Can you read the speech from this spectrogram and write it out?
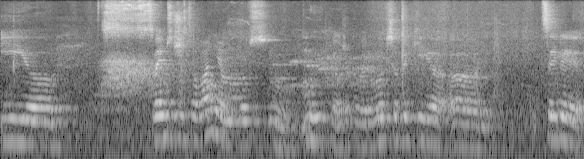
И э, своим существованием мы, ну, мы, уже говорю, мы все-таки цели,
